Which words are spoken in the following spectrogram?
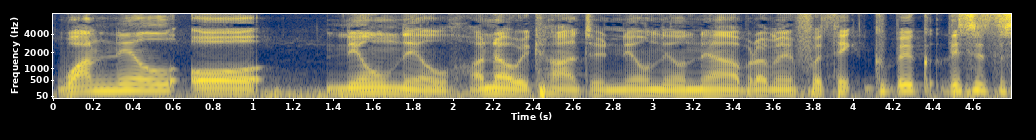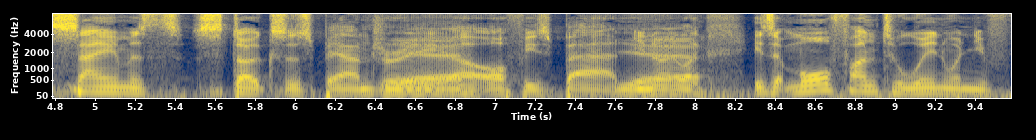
one 0 or nil nil? I know we can't do nil nil now, but I mean, if we think this is the same as Stokes's boundary Yeah. uh, off his bat, you know, like is it more fun to win when you've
